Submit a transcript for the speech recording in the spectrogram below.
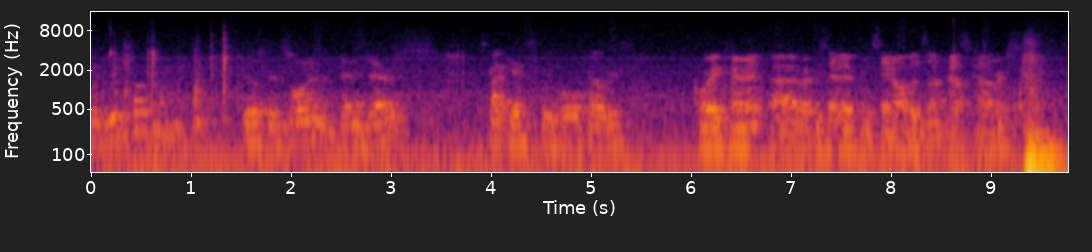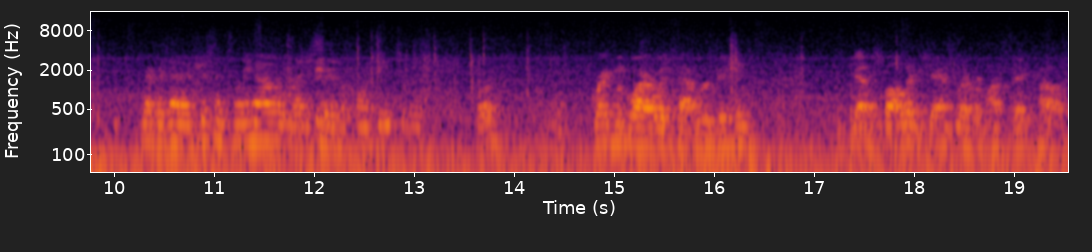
with Riso. Bill Stensonen and Ben and Jerry's. Scott Gantz from GlobalFoundries. Corey Parent, uh, representative from St. Albans on House Commerce. Representative Tristan Toleno, legislative appointee to the board. Greg McGuire with uh, Revision. Jeb Spaulding, Chancellor of Vermont State College.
